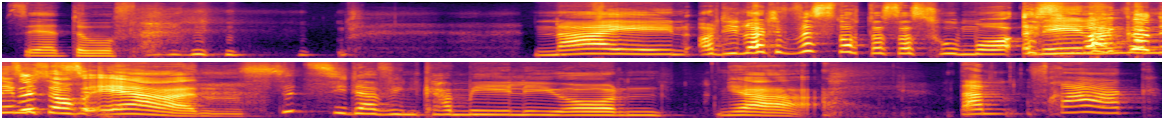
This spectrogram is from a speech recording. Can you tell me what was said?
Sehr doof. Nein. Oh, die Leute wissen doch, dass das Humor ist. Nee, langsam Gott, nehme ich es auch ernst. Sitzt sie da wie ein Chamäleon? Ja. Dann frag.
